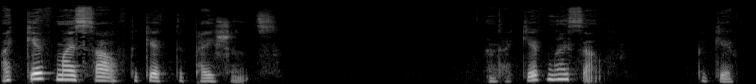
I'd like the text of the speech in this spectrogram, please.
I give myself the gift of patience. And I give myself the gift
